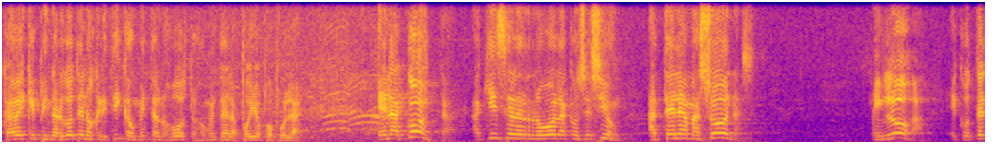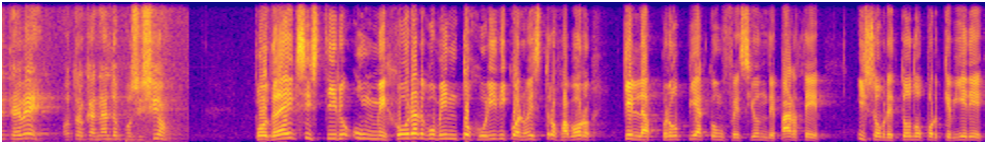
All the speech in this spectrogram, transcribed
Cada vez que Pinargote nos critica, aumentan los votos, aumenta el apoyo popular. En Acosta, ¿a quién se le renovó la concesión? A Teleamazonas. En Loja, Ecotel TV, otro canal de oposición. ¿Podrá existir un mejor argumento jurídico a nuestro favor que la propia confesión de parte? Y sobre todo porque viene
